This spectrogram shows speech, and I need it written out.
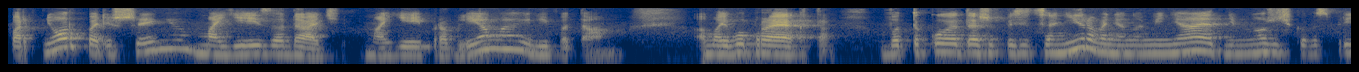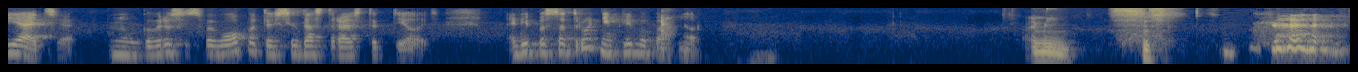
Партнер по решению моей задачи, моей проблемы, либо там моего проекта. Вот такое даже позиционирование, оно меняет немножечко восприятие. Ну, говорю со своего опыта, всегда стараюсь так делать либо сотрудник, либо партнер. Аминь.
